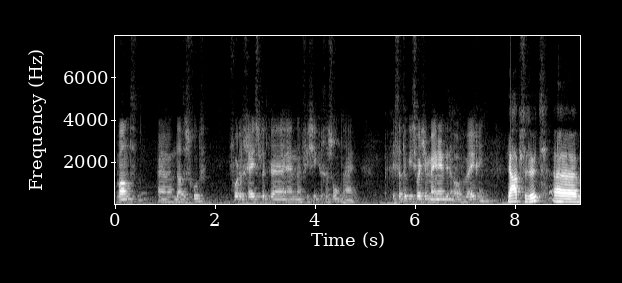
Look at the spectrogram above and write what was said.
Want ehm, dat is goed voor de geestelijke en eh, fysieke gezondheid. Is dat ook iets wat je meeneemt in overweging? Ja, absoluut. Ehm,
